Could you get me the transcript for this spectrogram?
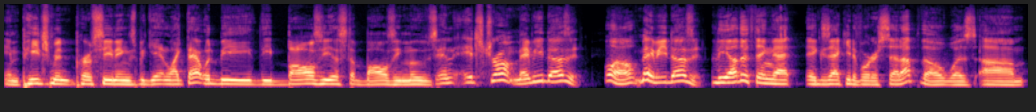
impeachment proceedings begin. Like that would be the ballsiest of ballsy moves. And it's Trump. Maybe he does it. Well, Maybe he does it. the other thing that executive order set up though was um,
